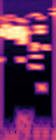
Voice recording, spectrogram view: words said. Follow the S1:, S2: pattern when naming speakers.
S1: Thanks.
